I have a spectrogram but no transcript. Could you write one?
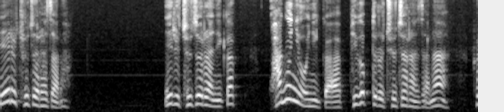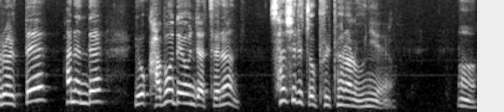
얘를 조절하잖아. 얘를 조절하니까 관운이 오니까 비겁들을 조절하잖아. 그럴 때 하는데 요 갑오대운 자체는 사실은 좀 불편한 운이에요. 어,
